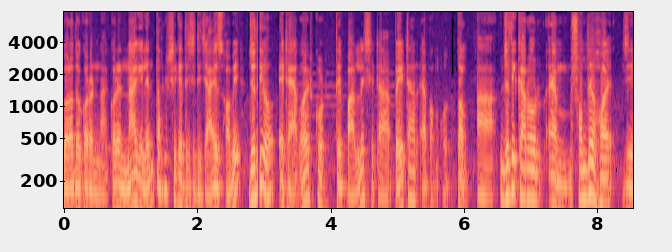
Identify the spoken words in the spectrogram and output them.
গরদকরণ না করেন না গেলেন, তাহলে সেক্ষেত্রে সেটি জায়েজ হবে। যদিও এটা অ্যাভয়েড করতে পারলে সেটা বেটার এবং উত্তম। যদি কারোর সন্দেহ হয় যে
